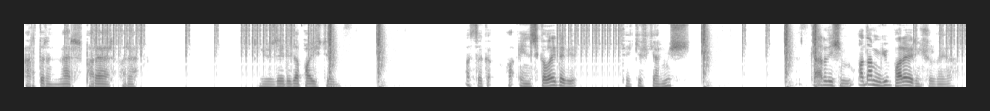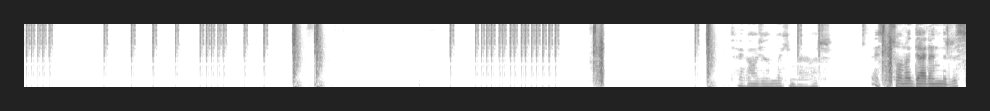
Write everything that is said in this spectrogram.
Arttırın ver. Para ver para. %50'de pay istiyorum. Asaka, Enskala'ya da bir teklif gelmiş. Kardeşim adam gibi para verin şurada ya. Tek avcılığında kimler var? Neyse sonra değerlendiririz.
